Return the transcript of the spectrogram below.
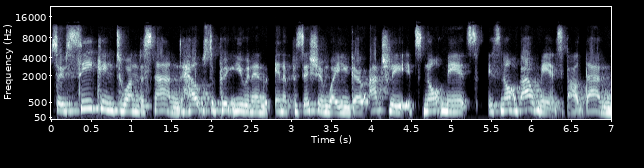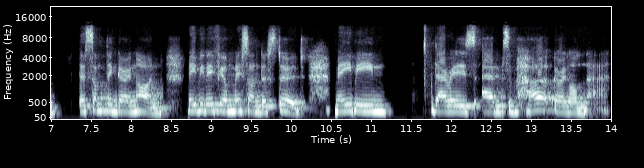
So seeking to understand helps to put you in a, in a position where you go, actually, it's not me. It's it's not about me. It's about them. There's something going on. Maybe they feel misunderstood. Maybe there is um, some hurt going on there.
